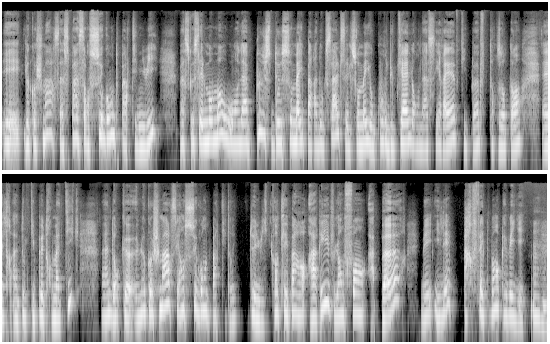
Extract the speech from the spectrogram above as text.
Et le cauchemar, ça se passe en seconde partie de nuit, parce que c'est le moment où on a plus de sommeil paradoxal, c'est le sommeil au cours duquel on a ces rêves qui peuvent de temps en temps être un tout petit peu traumatiques. Hein. donc euh, le cauchemar, c'est en seconde partie de nuit. Quand les parents arrivent, l'enfant a peur, mais il est parfaitement réveillé. Mhm.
